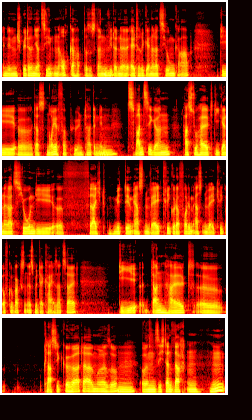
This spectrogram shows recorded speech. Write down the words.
in den späteren Jahrzehnten auch gehabt, dass es dann Mhm. wieder eine ältere Generation gab, die äh, das Neue verpönt hat. In den Mhm. 20ern hast du halt die Generation, die äh, vielleicht mit dem Ersten Weltkrieg oder vor dem Ersten Weltkrieg aufgewachsen ist, mit der Kaiserzeit, die dann halt äh, Klassik gehört haben oder so Mhm. und sich dann dachten, hm,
